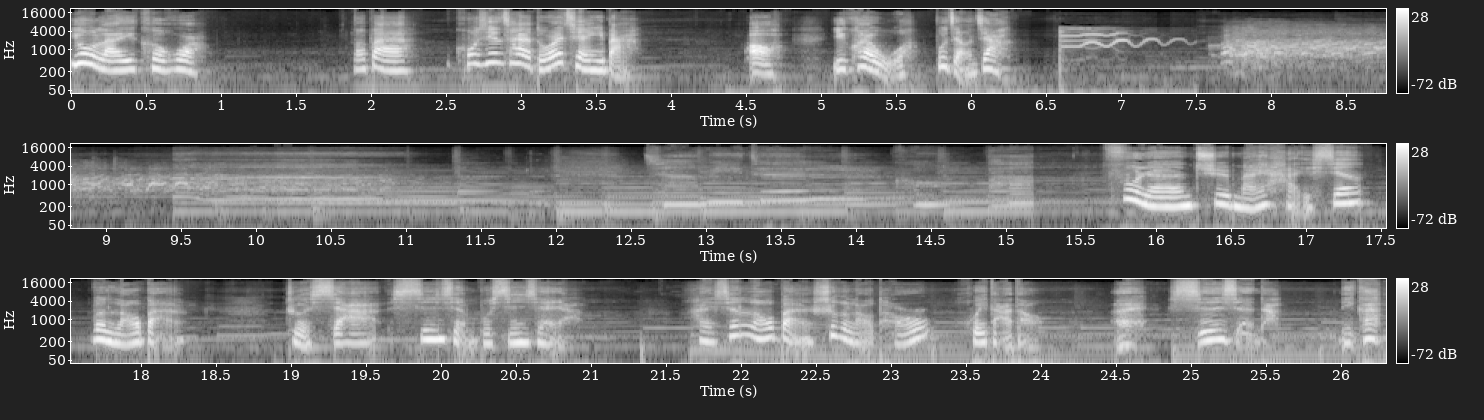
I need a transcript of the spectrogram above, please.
又来一客户，老板。空心菜多少钱一把？哦，一块五，不讲价。富人去买海鲜，问老板：“这虾新鲜不新鲜呀？”海鲜老板是个老头，回答道：“哎，新鲜的，你看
